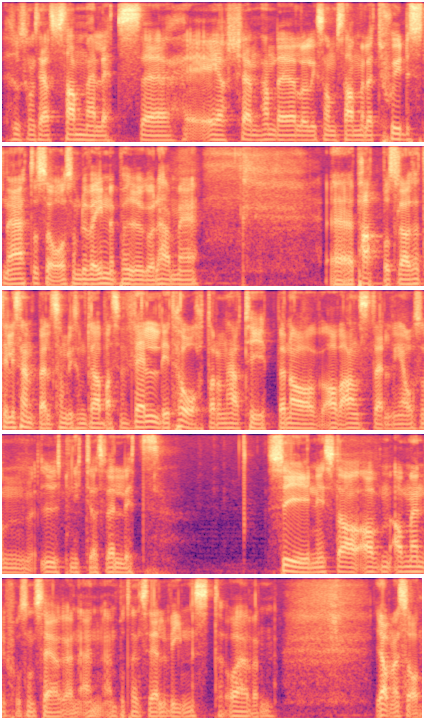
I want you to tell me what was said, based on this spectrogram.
hur ska man säga, samhällets eh, erkännande eller liksom samhällets skyddsnät och så. Och som du var inne på Hugo, det här med eh, papperslösa till exempel som liksom drabbas väldigt hårt av den här typen av, av anställningar och som utnyttjas väldigt cyniskt av, av, av människor som ser en, en, en potentiell vinst och även Ja men så.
